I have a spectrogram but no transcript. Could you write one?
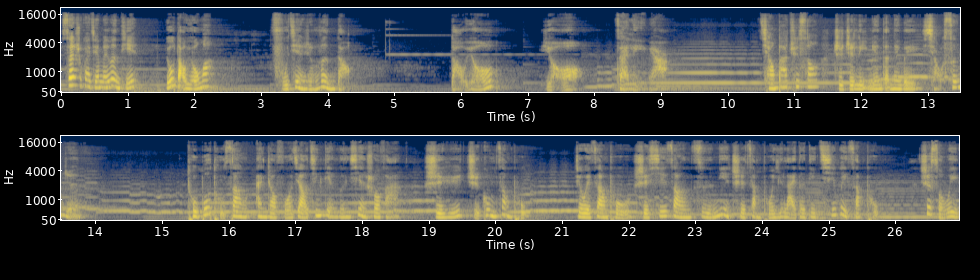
三十块钱没问题，有导游吗？福建人问道。导游有，在里边。强巴屈桑指指里面的那位小僧人。吐蕃土藏按照佛教经典文献说法，始于止贡藏谱。这位藏普是西藏自灭赤藏普以来的第七位藏普，是所谓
